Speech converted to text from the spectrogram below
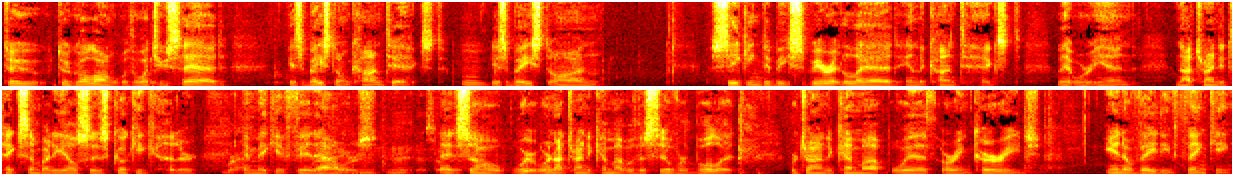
To to go along with what you said, it's based on context. Mm. It's based on seeking to be spirit led in the context that we're in, not trying to take somebody else's cookie cutter Right. and make it fit ours. Mm-hmm. Right, that's And so we're, we're not trying to come up with a silver bullet. We're trying to come up with or encourage innovative thinking.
